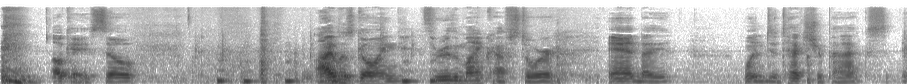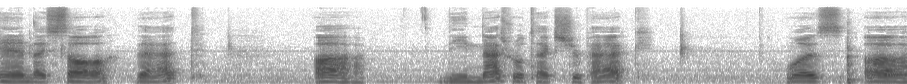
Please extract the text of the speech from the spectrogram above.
okay, so I was going through the Minecraft store and I went into texture packs and I saw that uh, the natural texture pack was uh,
